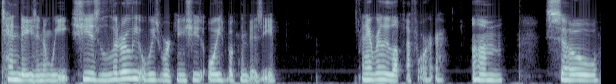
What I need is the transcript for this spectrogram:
10 days in a week. She is literally always working. She's always booked and busy. And I really love that for her. Um so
